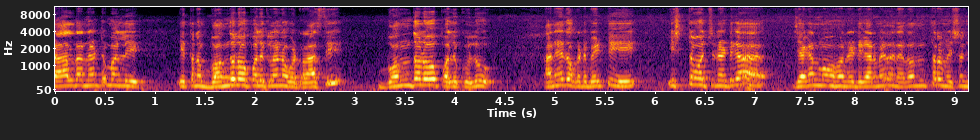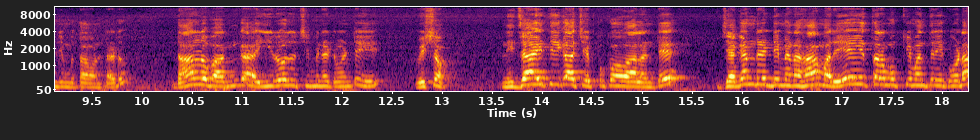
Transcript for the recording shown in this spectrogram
చాలదన్నట్టు మళ్ళీ ఇతను బొందలో పలుకులు అని ఒకటి రాసి బొందలో పలుకులు అనేది ఒకటి పెట్టి ఇష్టం వచ్చినట్టుగా జగన్మోహన్ రెడ్డి గారి మీద నిరంతరం విషం చిమ్ముతూ ఉంటాడు. దానిలో భాగంగా ఈరోజు చిమ్మినటువంటి విషం నిజాయితీగా చెప్పుకోవాలంటే జగన్ రెడ్డి మినహా మరే ఇతర ముఖ్యమంత్రి కూడా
